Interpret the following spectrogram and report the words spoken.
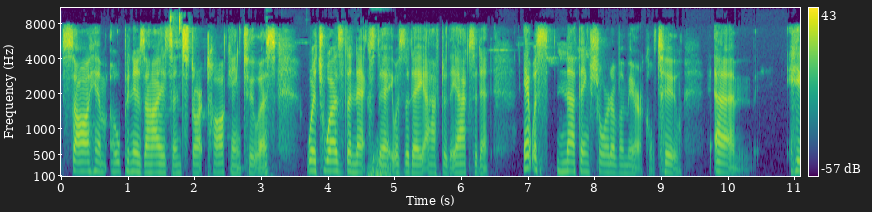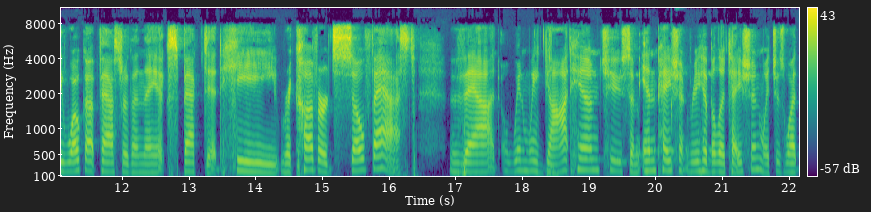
saw him open his eyes and start talking to us, which was the next day, was the day after the accident. It was nothing short of a miracle, too. Um, he woke up faster than they expected. He recovered so fast that when we got him to some inpatient rehabilitation, which is what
